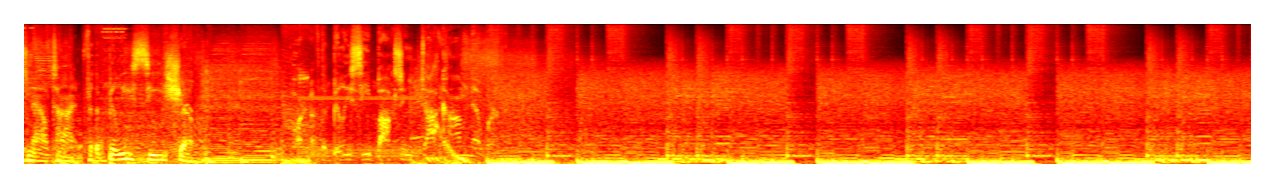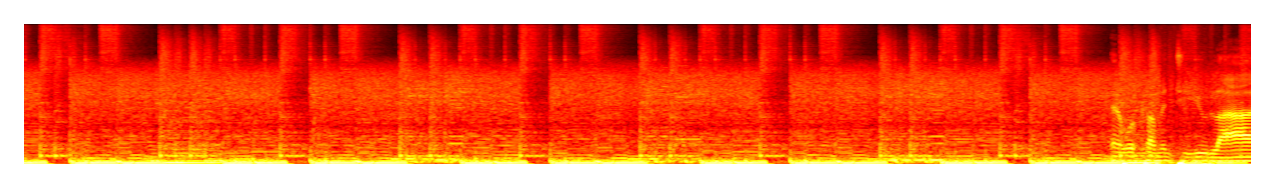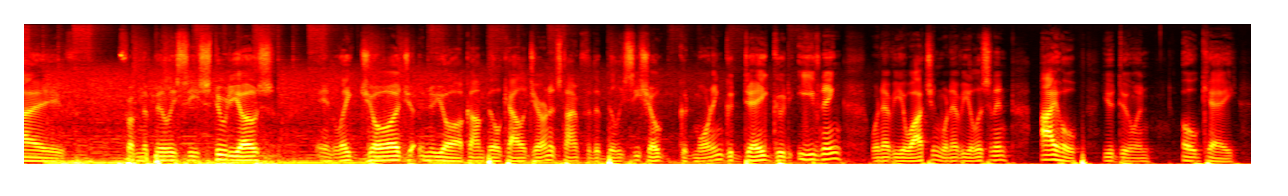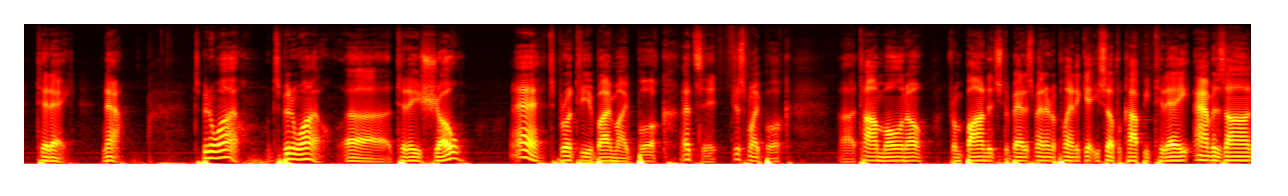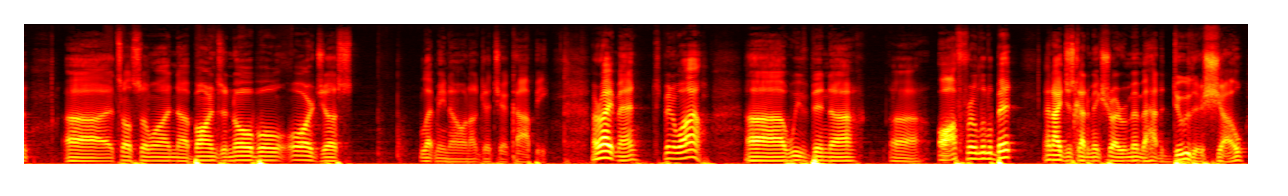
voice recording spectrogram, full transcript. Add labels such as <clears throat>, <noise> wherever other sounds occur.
It's now time for the Billy C Show, part of the BillyCBoxing.com network. You live from the Billy C Studios in Lake George, New York. I'm Bill Calogero, and it's time for the Billy C Show. Good morning, good day, good evening, whenever you're watching, whenever you're listening. I hope you're doing okay today. Now, it's been a while. It's been a while. Uh, today's show, eh, it's brought to you by my book. That's it, just my book. Uh, Tom Molineaux, From Bondage to Baddest Man on the Planet. Get yourself a copy today. Amazon. Uh, it's also on uh, Barnes and Noble, or just let me know and I'll get you a copy. All right, man. It's been a while. Uh, we've been uh, uh, off for a little bit, and I just got to make sure I remember how to do this show.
